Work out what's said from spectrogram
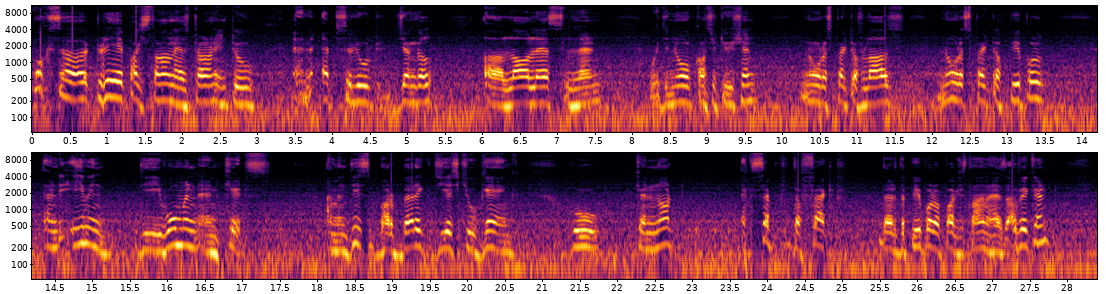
Folks, uh, today Pakistan has turned into an absolute jungle, a lawless land with no constitution, no respect of laws, no respect of people, and even the women and kids. I mean, this barbaric GHQ gang who cannot accept the fact that the people of Pakistan has awakened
